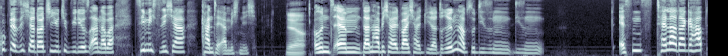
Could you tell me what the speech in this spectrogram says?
guckt er sich ja deutsche YouTube-Videos an, aber ziemlich sicher kannte er mich nicht. Ja. Und ähm, dann habe ich halt, war ich halt wieder drin, habe so diesen, diesen Essensteller da gehabt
